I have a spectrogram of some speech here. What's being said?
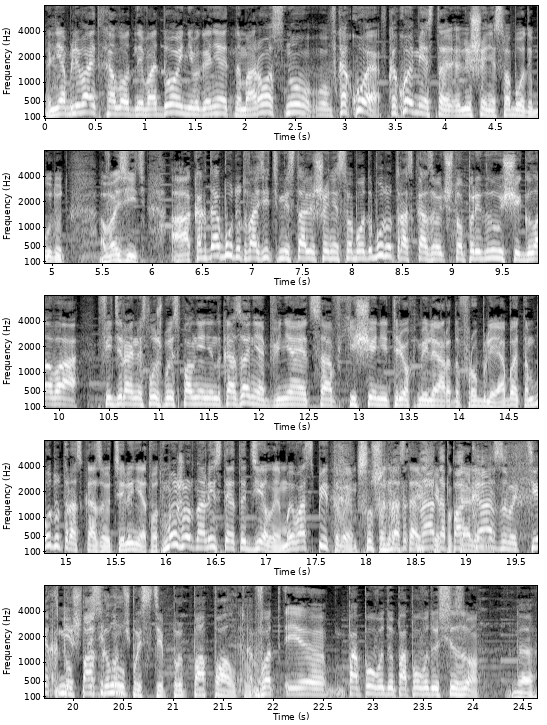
не обливает холодной водой, не выгоняет на мороз. Ну, в какое? В какое место лишения свободы будут возить? А когда будут возить в места лишения свободы, будут рассказывать, что предыдущий глава Федеральной службы исполнения наказания обвиняется в хищении трех миллиардов рублей. Об этом будут рассказывать или нет? Вот мы, журналисты, это делаем. Мы воспитываем Слушай, надо, подрастающее надо поколение. показывать тех, кто Миш, по глупости попал туда. Вот э, по поводу по поводу СИЗО. Да.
